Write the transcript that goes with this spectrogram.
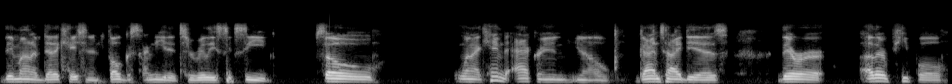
the amount of dedication and focus I needed to really succeed. So when I came to Akron, you know, got into ideas, there were other people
